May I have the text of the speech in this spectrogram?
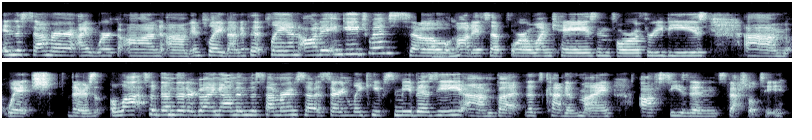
in the summer, I work on um, employee benefit plan audit engagements. So mm-hmm. audits of 401ks and 403bs, um, which there's lots of them that are going on in the summer. So it certainly keeps me busy, um, but that's kind of my off season specialty.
